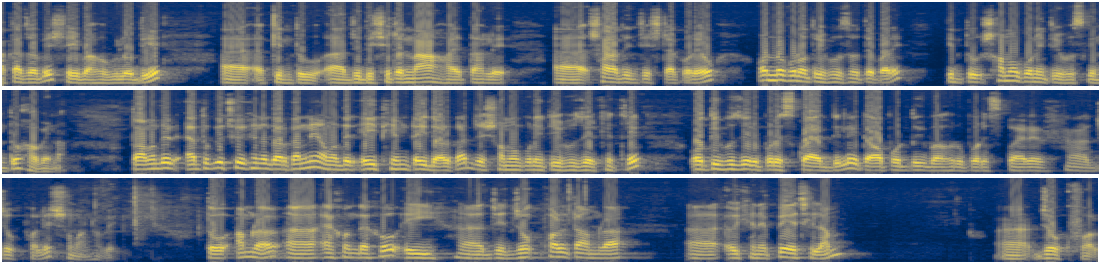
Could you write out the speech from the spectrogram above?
আঁকা যাবে। সেই বাহুগুলো দিয়ে কিন্তু যদি সেটা না হয় তাহলে সারাদিন চেষ্টা করেও অন্য কোনো ত্রিভুজ হতে পারে, কিন্তু সমকোণী ত্রিভুজ কিন্তু হবে না। তো আমাদের এত কিছু এখানে দরকার নেই। আমাদের এই থিমটাই দরকার যে সমকোণী ত্রিভুজের ক্ষেত্রে অতিভুজের উপরে স্কোয়ার দিলে এটা অপর দুই বাহুর উপরে স্কোয়ারের যোগফলের সমান হবে। তো আমরা এখন দেখো এই যে যোগফলটা আমরা ওইখানে পেয়েছিলাম যোগফল,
